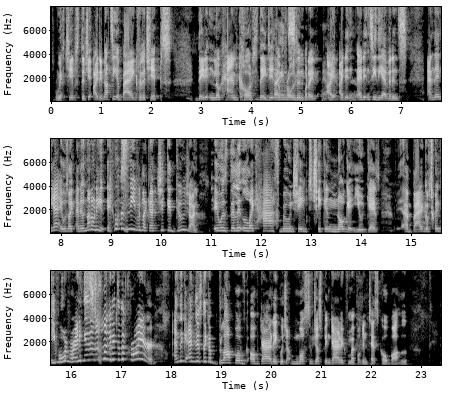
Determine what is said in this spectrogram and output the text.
with chips. The chi- I did not see a bag for the chips. They didn't look hand cut. They did look frozen, but I, Yeah. I I didn't I didn't see the evidence. And then yeah, it was like, and it was not only it wasn't even like a chicken goujon. It was the little like half moon shaped chicken nugget you'd get a bag of twenty four for, and he's just looking into the fryer, and the, and just like a blop of, of garlic, which must have just been garlic from a fucking Tesco bottle.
